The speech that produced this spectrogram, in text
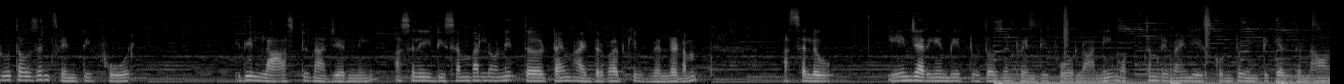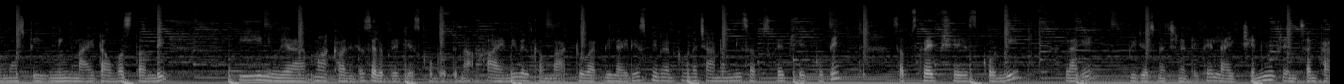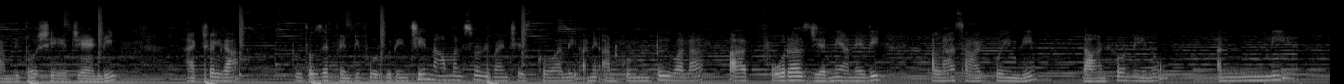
Two thousand twenty four ఇది last నా journey అసలు ఈ డిసెంబర్లోనే థర్డ్ టైం హైదరాబాద్కి వెళ్ళడం. అసలు ఏం జరిగింది టూ థౌజండ్ ట్వంటీ ఫోర్లో అని మొత్తం రివైండ్ చేసుకుంటూ ఇంటికి వెళ్తున్నా. ఆల్మోస్ట్ ఈవినింగ్ నైట్ అవ్వస్తుంది. ఈ న్యూ ఇయర్ మా కాలనీలో సెలబ్రేట్ చేసుకోబోతున్నా. హాయ్ అండి welcome back to worthy ladies మీరు కనుక మన ఛానల్ని సబ్స్క్రైబ్ చేయకపోతే సబ్స్క్రైబ్ చేసుకోండి. అలాగే వీడియోస్ నచ్చినట్టయితే లైక్ చేయండి. మీ ఫ్రెండ్స్ అండ్ ఫ్యామిలీతో షేర్ చేయండి. యాక్చువల్గా టూ థౌజండ్ ట్వంటీ ఫోర్ గురించి నా మనసులో రివైండ్ చేసుకోవాలి అని అనుకుంటూ ఇవాళ ఆ ఫోర్ అవర్స్ జర్నీ అనేది అలా సాగిపోయింది. దాంట్లో నేను అన్నీ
